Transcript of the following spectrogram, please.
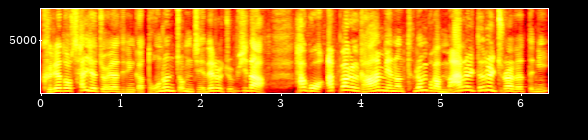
그래도 살려줘야 되니까 돈은 좀 제대로 줍시다 하고 압박을 가하면은 트럼프가 말을 들을 줄 알았더니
